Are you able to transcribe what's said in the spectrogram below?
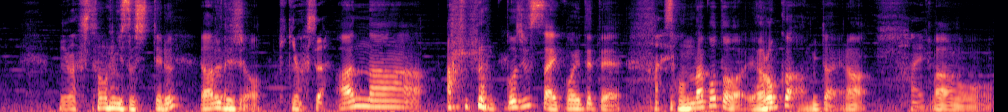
見ました。そのニュース知ってる？あるでしょ？聞きました。あんなあんな50歳超えててはい。そんなことやろうか？みたいな。はい。あの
